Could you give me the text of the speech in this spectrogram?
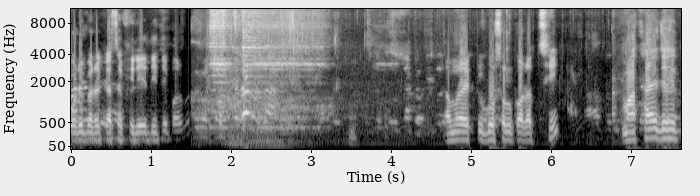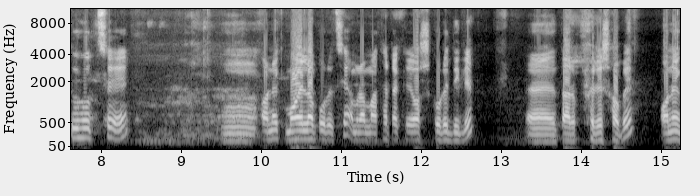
পরিবারের কাছে ফিরিয়ে দিতে পারব। আমরা একটু গোসল করাচ্ছি মাথায় যেহেতু হচ্ছে অনেক ময়লা পড়েছে, আমরা মাথাটাকে অস করে দিলে তার ফ্রেশ হবে। অনেক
